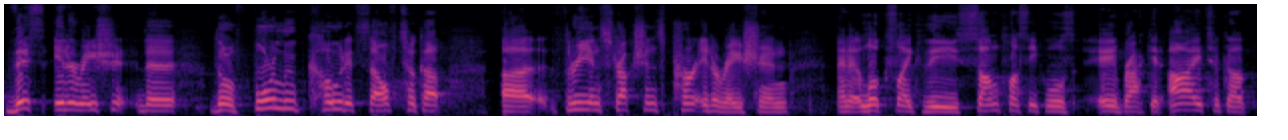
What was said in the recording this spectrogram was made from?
this iteration, the, the for loop code itself took up uh, three instructions per iteration. And it looks like the sum plus equals a bracket i took up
